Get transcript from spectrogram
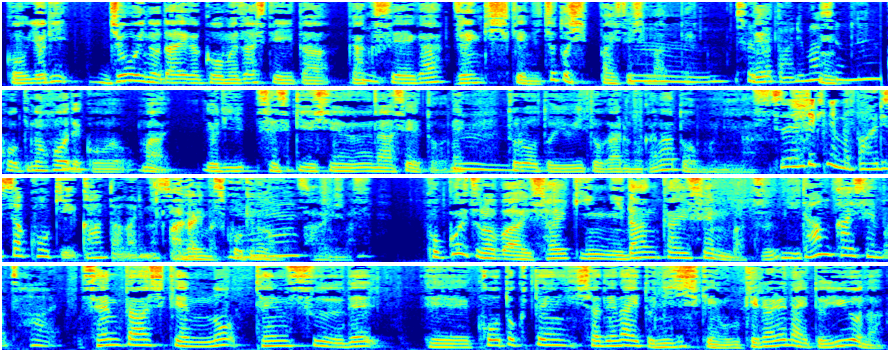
こうより上位の大学を目指していた学生が前期試験でちょっと失敗してしまって、うん、そういうことありますよね。後期の方でこう、まあより成績優秀な生徒をね、うん、取ろうという意図があるのかなと思います。必然的にも倍率は後期ガンと上がります、ね、上がります。後期の上がります。国公立の場合最近2段階選抜2段階選抜はいセンター試験の点数でえー、高得点者でないと二次試験を受けられないというような、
